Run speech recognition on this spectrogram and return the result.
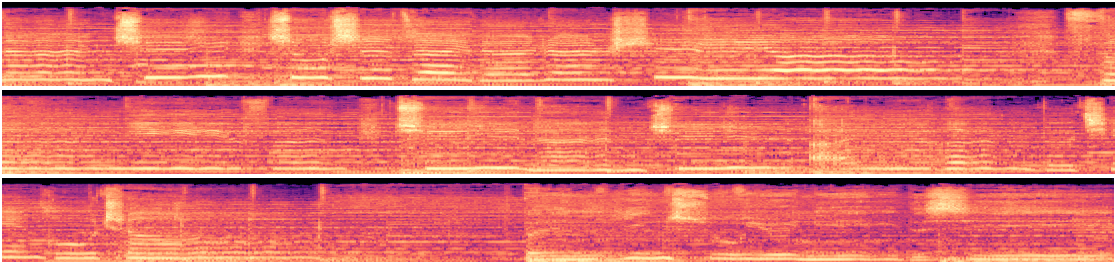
难去，数十载的人世游分一分，聚难聚，爱与恨的千古愁。本应属于你的心，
